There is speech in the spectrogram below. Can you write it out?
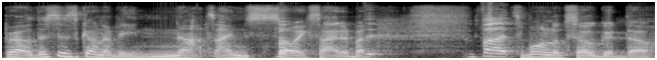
Bro, this is gonna be nuts. I'm so excited, but But it won't look so good though.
